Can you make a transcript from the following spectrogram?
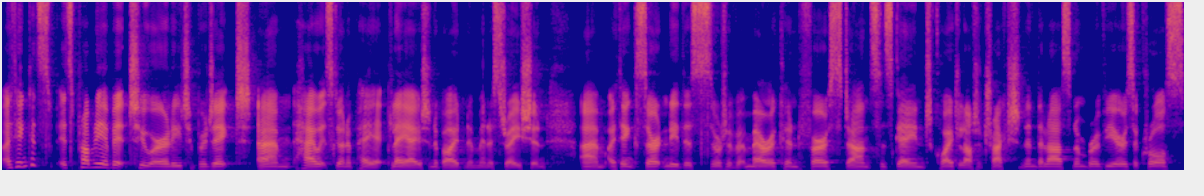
I think it's it's probably a bit too early to predict um, how it's going to pay, play out in a Biden administration. Um, I think certainly this sort of American first stance has gained quite a lot of traction in the last number of years across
